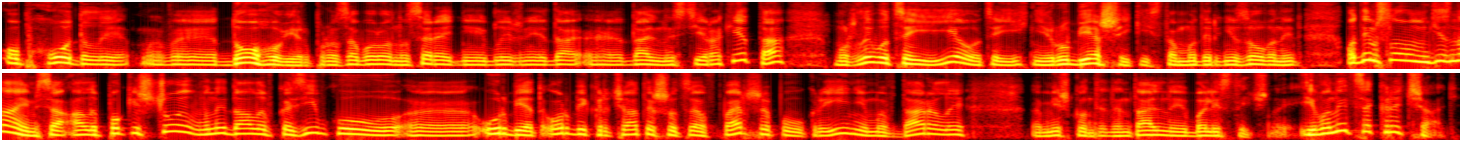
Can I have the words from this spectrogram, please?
обходили в договір про заборону середньої і ближньої да- е, дальності ракет, та можливо, це і є оцей їхній рубеж, якийсь там модернізований. Одним словом, дізнаємося, але поки що вони дали вказівку е, Урбі et Орбі кричати, що це вперше по Україні ми вдарили міжконтинентальної балістичної. І вони це кричать.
